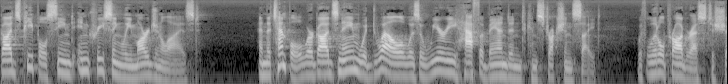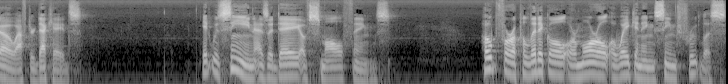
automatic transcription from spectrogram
God's people seemed increasingly marginalized and the temple, where God's name would dwell, was a weary, half abandoned construction site with little progress to show after decades. It was seen as a day of small things. Hope for a political or moral awakening seemed fruitless,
